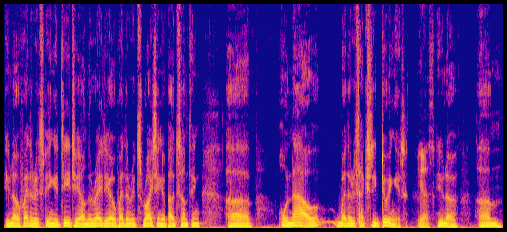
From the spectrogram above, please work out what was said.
You know, whether it's being a DJ on the radio, whether it's writing about something, uh, or now, whether it's actually doing it Yes. you know. Um,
